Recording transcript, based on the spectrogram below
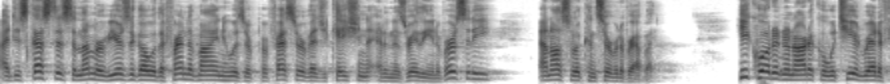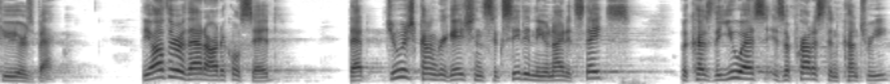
I discussed this a number of years ago with a friend of mine who was a professor of education at an Israeli university and also a conservative rabbi. He quoted an article which he had read a few years back. The author of that article said that Jewish congregations succeed in the United States because the US is a Protestant country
